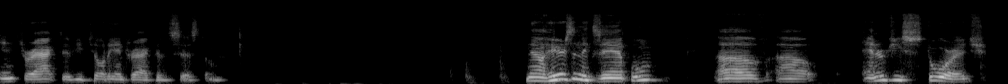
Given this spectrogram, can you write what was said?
interactive utility interactive system. Now here's an example of uh, energy storage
